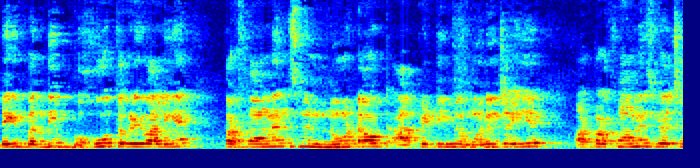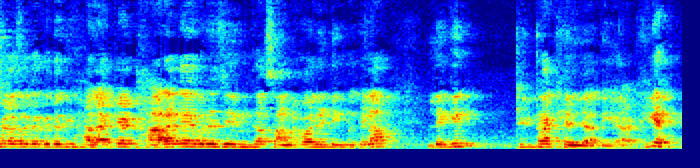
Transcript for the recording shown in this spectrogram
लेकिन बंदी बहुत तगड़ी वाली है। परफॉर्मेंस में नो डाउट आपकी टीम में होनी चाहिए। और परफॉर्मेंस भी अच्छा खासा करके देती है हालाँकि अठारह का एवरेज है इनका सामने वाली टीम के खिलाफ, लेकिन ठीक ठाक खेल जाती है। ठीक है?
